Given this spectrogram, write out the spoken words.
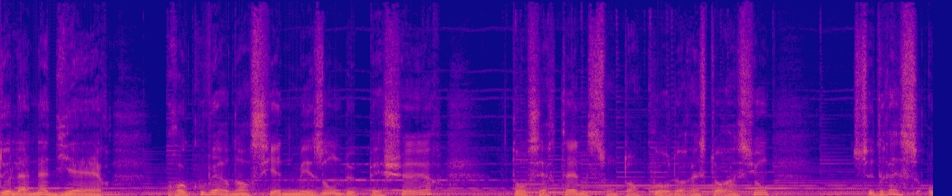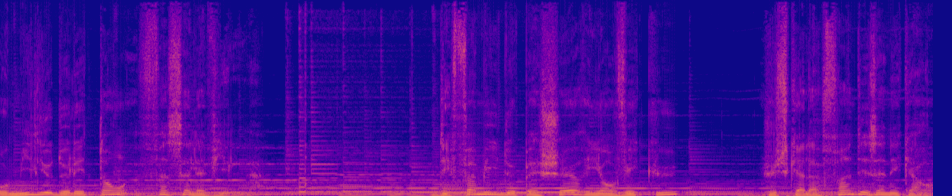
De la Nadière, recouvert d'anciennes maisons de pêcheurs, dont certaines sont en cours de restauration, se dresse au milieu de l'étang face à la ville. Des familles de pêcheurs y ont vécu jusqu'à la fin des années 40.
